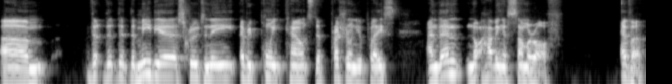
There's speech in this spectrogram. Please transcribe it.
um, the, the, the media scrutiny, every point counts, the pressure on your place, and then not having a summer off ever,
